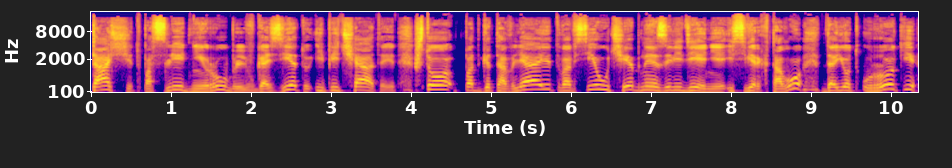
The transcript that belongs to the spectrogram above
тащит последний рубль в газету и печатает, что подготовляет во все учебные заведения и сверх того дает уроки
